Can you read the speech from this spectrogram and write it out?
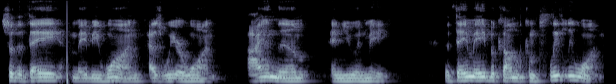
so that they may be one as we are one, I and them and you and me, that they may become completely one,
